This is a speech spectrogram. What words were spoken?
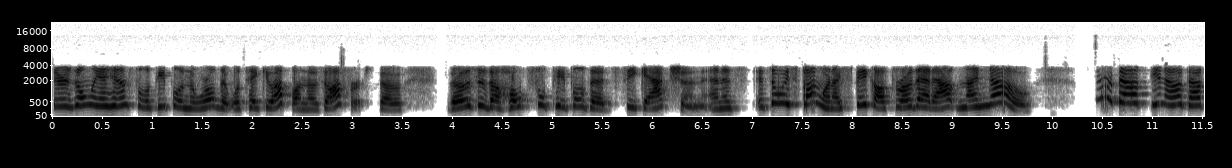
there's only a handful of people in the world that will take you up on those offers. So those are the hopeful people that seek action. And it's it's always fun when I speak. I'll throw that out, and I know there are about you know about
